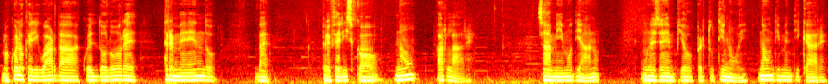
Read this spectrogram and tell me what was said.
ma quello che riguarda quel dolore tremendo, beh, preferisco non parlare. Sami Modiano, un esempio per tutti noi, non dimenticare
